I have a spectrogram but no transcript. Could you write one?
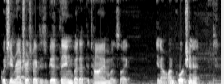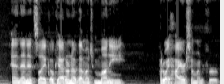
which in retrospect is a good thing, but at the time was like, you know, unfortunate. And then it's like, okay, I don't have that much money. How do I hire someone for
